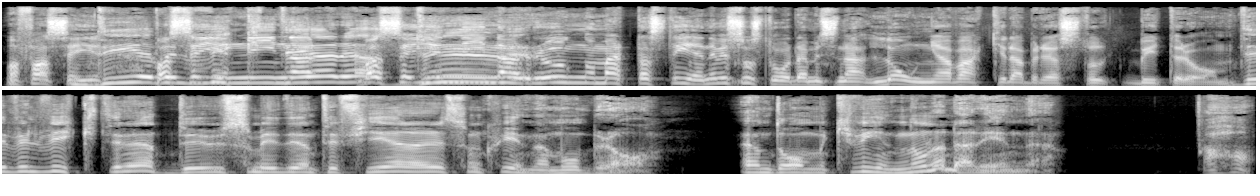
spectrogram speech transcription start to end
Vad, fan säger, vad säger, Nina, vad säger du- Nina Rung och Märta Stenevi som står där med sina långa vackra bröst och byter om? Det är väl viktigare att du som identifierar dig som kvinna mår bra än de kvinnorna där inne. Jaha.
